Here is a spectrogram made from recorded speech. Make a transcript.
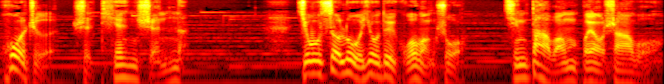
或者是天神呢。九色鹿又对国王说：“请大王不要杀我，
